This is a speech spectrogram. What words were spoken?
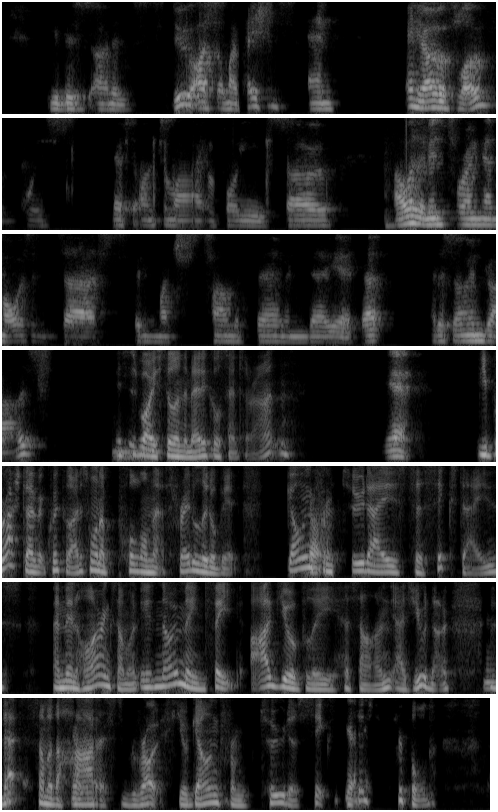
new business owners do. I saw my patients and any overflow was left onto my employees. So I wasn't mentoring them. I wasn't uh, spending much time with them, and uh, yeah, that had its own dramas. This is why you're still in the medical center, right? Yeah. You brushed over it quickly. I just want to pull on that thread a little bit. Going Sorry. from two days to six days and then hiring someone is no mean feat. Arguably, Hassan, as you would know, mm-hmm. that's some of the hardest yeah. growth. You're going from two to six, yes. essentially tripled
